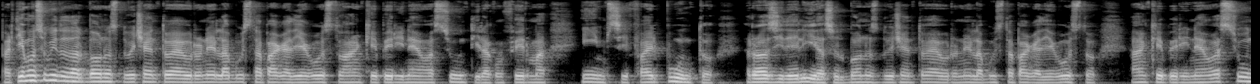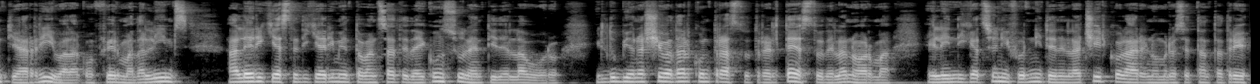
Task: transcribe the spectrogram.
Partiamo subito dal bonus 200 euro nella busta paga di agosto anche per i neoassunti, la conferma IMSI fa il punto, Rosi Delia sul bonus 200 euro nella busta paga di agosto anche per i neoassunti, arriva la conferma dall'IMSS alle richieste di chiarimento avanzate dai consulenti del lavoro. Il dubbio nasceva dal contrasto tra il testo della norma e le indicazioni fornite nella circolare numero 73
